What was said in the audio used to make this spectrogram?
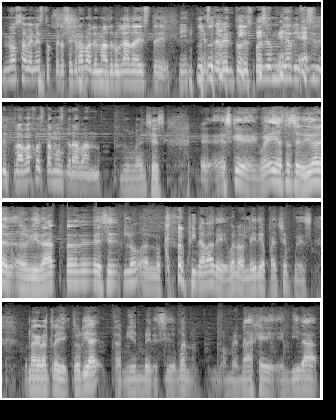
no saben esto, pero se graba de madrugada este, este evento. Después de un día difícil de trabajo estamos grabando. No manches. Eh, es que, güey, hasta se me iba a olvidar de decirlo, lo que opinaba de, bueno, Lady Apache, pues, una gran trayectoria, también merecido, bueno, homenaje en vida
